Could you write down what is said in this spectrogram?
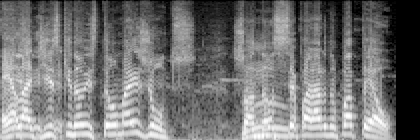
Ela diz que não estão mais juntos. Só não se separaram no papel.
